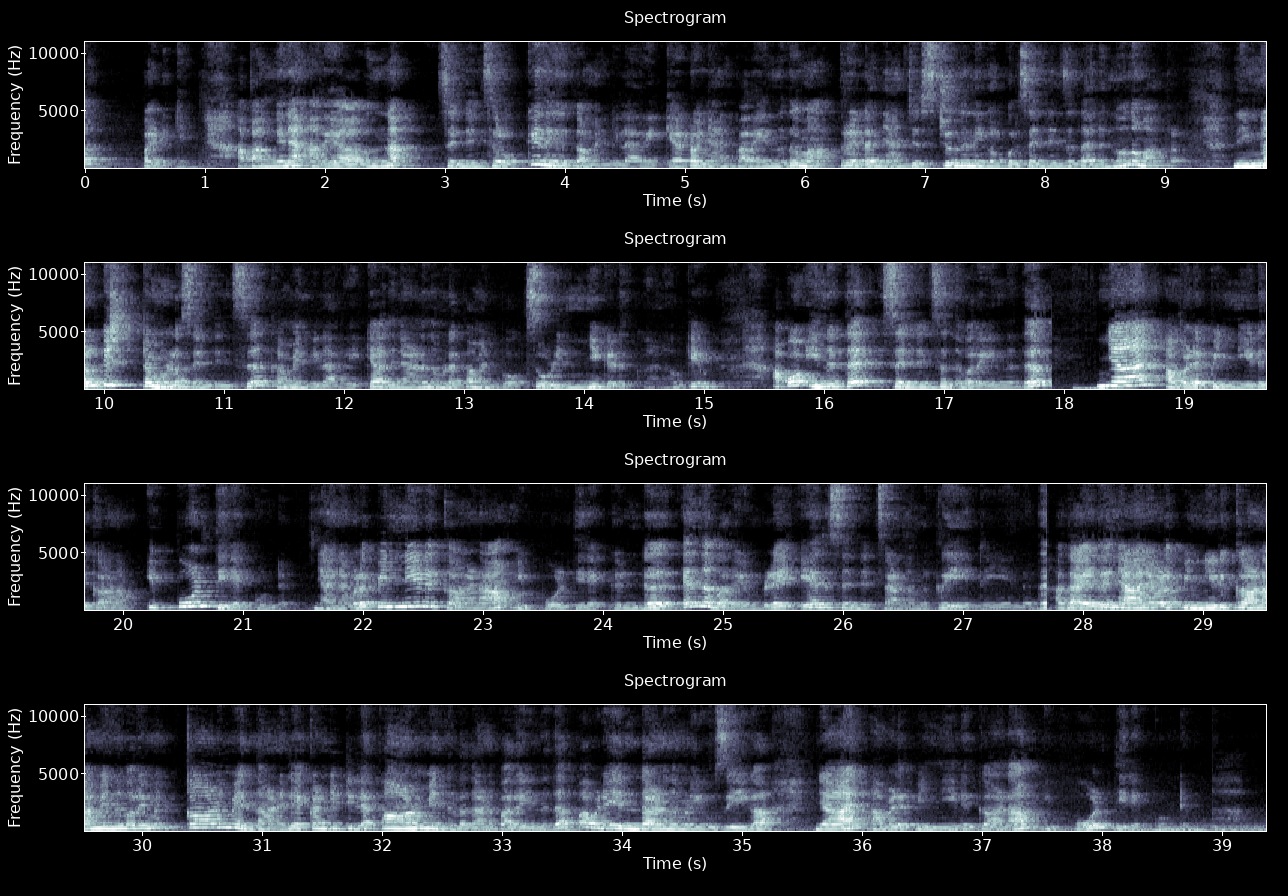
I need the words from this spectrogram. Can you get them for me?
പഠിക്കാം. അപ്പം അങ്ങനെ അറിയാവുന്ന സെന്റൻസുകളൊക്കെ നിങ്ങൾക്ക് കമന്റിൽ അറിയിക്കാം കേട്ടോ. ഞാൻ പറയുന്നത് മാത്രമല്ല ഞാൻ ജസ്റ്റ് ഒന്ന് നിങ്ങൾക്കൊരു സെന്റൻസ് തരുന്നു എന്ന് മാത്രം. നിങ്ങൾക്ക് ഇഷ്ടമുള്ള സെന്റൻസ് കമന്റിൽ അറിയിക്കുക അതിനാണ് നമ്മുടെ കമന്റ് ബോക്സ് ഒഴിഞ്ഞു കിടക്കുകയാണ്. ഓക്കെ അപ്പോൾ ഇന്നത്തെ സെന്റൻസ് എന്ന് പറയുന്നത് ഞാൻ അവളെ പിന്നീട് കാണാം. ഇപ്പോൾ തിരക്കുണ്ട്. ഞാൻ അവളെ പിന്നീട് കാണാം. ഇപ്പോൾ തിരക്കുണ്ട് എന്ന് പറയുമ്പോഴേ ഏത് സെന്റൻസ് ആണ് നമ്മൾ ക്രിയേറ്റ് ചെയ്യേണ്ടത്? അതായത് ഞാൻ അവളെ പിന്നീട് കാണാം എന്ന് പറയുമ്പോൾ കാണും എന്നാണ് അല്ലെ? കണ്ടിട്ടില്ല കാണും എന്നുള്ളതാണ് പറയുന്നത്. അപ്പൊ അവിടെ എന്താണ് നമ്മൾ യൂസ് ചെയ്യുക? ഞാൻ അവളെ പിന്നീട് കാണാം ഇപ്പോൾ തിരക്കുണ്ട്.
